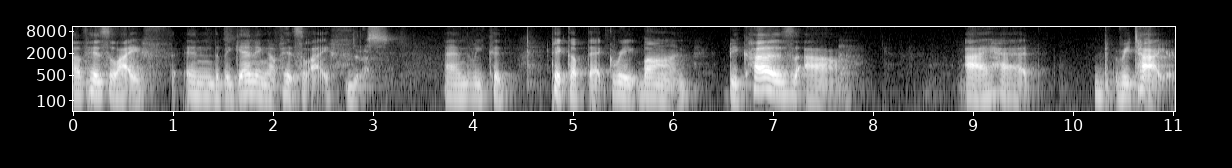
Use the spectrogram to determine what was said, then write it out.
of his life in the beginning of his life. Yes. And we could pick up that great bond because um, I had retired.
